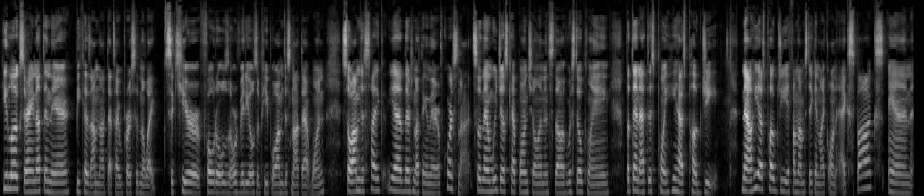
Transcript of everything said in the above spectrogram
He looks. There ain't nothing there because I'm not that type of person to like secure photos or videos of people. I'm just not that one. So I'm just like, "Yeah, there's nothing there." Of course not. So then we just kept on chilling and stuff. We're still playing. But then at this point, he has PUBG. Now he has PUBG, if I'm not mistaken, like on Xbox, and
